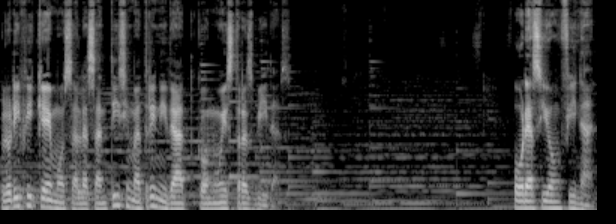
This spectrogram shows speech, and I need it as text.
Glorifiquemos a la Santísima Trinidad con nuestras vidas. Oración final.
